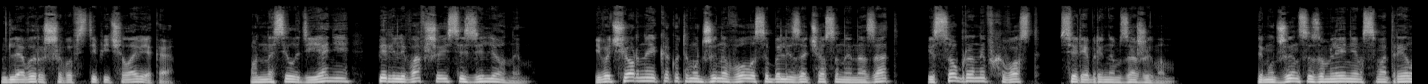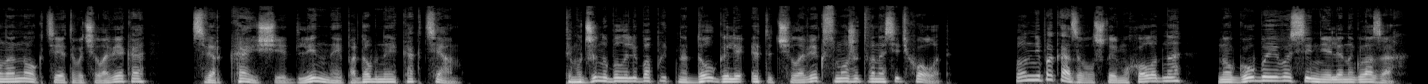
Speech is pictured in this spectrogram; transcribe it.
для выросшего в степи человека. Он носил одеяние, переливавшееся зеленым. Его черные, как у Тамуджина, волосы были зачесаны назад и собраны в хвост серебряным зажимом. Темуджин с изумлением смотрел на ногти этого человека, сверкающие, длинные, подобные когтям. Темуджину было любопытно, долго ли этот человек сможет выносить холод. Он не показывал, что ему холодно, но губы его синели на глазах.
